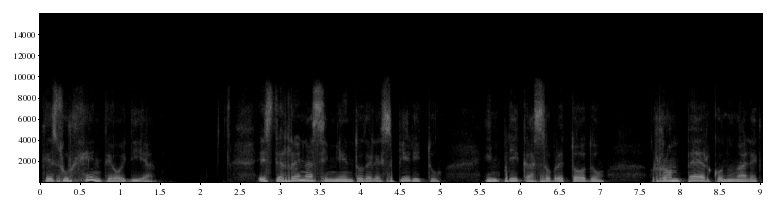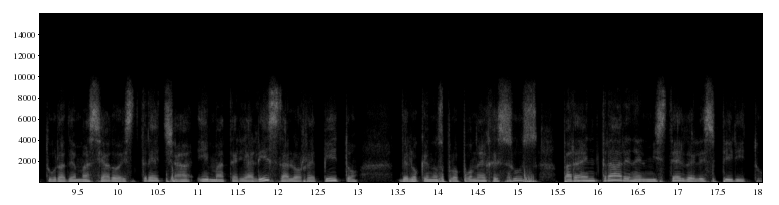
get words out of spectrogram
que es urgente hoy día. Este renacimiento del espíritu implica sobre todo romper con una lectura demasiado estrecha y materialista, lo repito, de lo que nos propone Jesús para entrar en el misterio del Espíritu.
